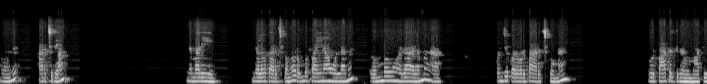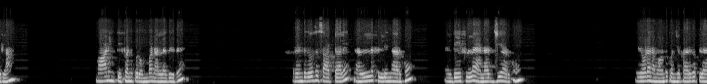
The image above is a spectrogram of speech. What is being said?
நம்ம வந்து அரைச்சிக்கலாம். இந்த மாதிரி இந்த அளவுக்கு அரைச்சிக்கோங்க. ரொம்ப ஃபைனாகவும் இல்லாமல் ரொம்பவும் இதாக இல்லாமல் கொஞ்சம் குறவரப்பாக அரைச்சிக்கோங்க. ஒரு பாத்திரத்துக்கு நம்ம மாற்றிடலாம் மார்னிங் டிஃபனுக்கு ரொம்ப நல்லது இது. ரெண்டு தோசை சாப்பிட்டாலே நல்ல ஃபில்லிங்காக இருக்கும். டே ஃபுல்லாக எனர்ஜியாக இருக்கும். இதோட நம்ம வந்து கொஞ்சம் கருவேப்பிலை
